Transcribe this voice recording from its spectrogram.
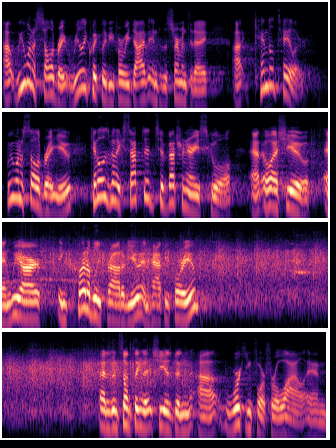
Uh, we want to celebrate really quickly before we dive into the sermon today. Uh, Kendall Taylor, we want to celebrate you. Kendall has been accepted to veterinary school at OSU, and we are incredibly proud of you and happy for you. That has been something that she has been uh, working for for a while, and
